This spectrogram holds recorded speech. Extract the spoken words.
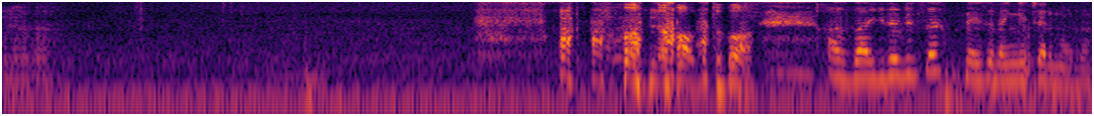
Bu ne be? ne yaptı o? Az daha gidebilse. Neyse ben geçerim oradan.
